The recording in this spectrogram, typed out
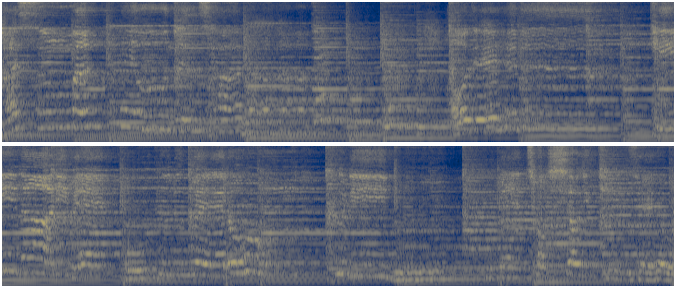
가슴만 태우는 사랑 어제는 기다림에 오늘은 외로운 그리움에 적셔진 긴 세월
